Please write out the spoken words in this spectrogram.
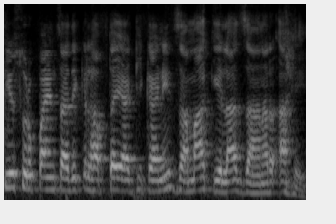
तीस रुपयांचा देखील हप्ता या ठिकाणी जमा केला जाणार आहे.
